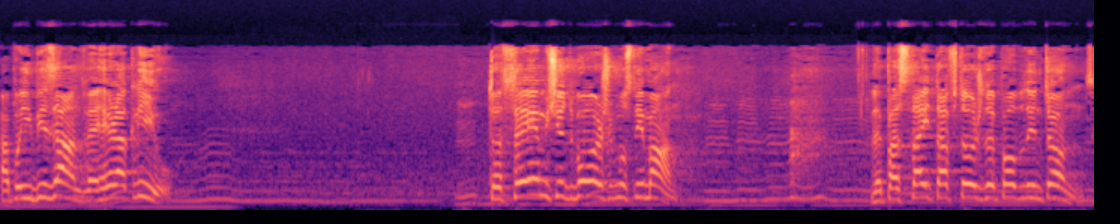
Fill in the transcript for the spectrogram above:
apo i Bizantëve Herakliu. Të them që të bëhesh musliman. Dhe pastaj ta ftosh dhe popullin tënd.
